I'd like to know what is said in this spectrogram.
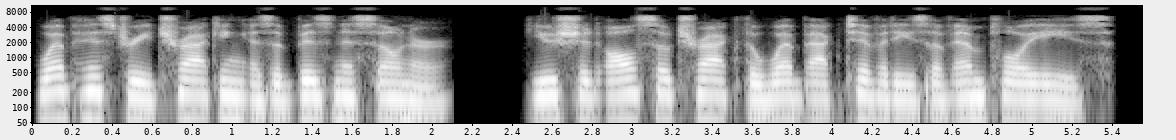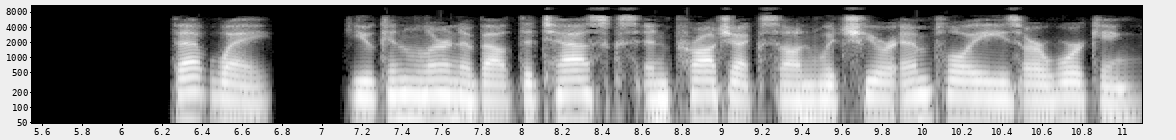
Web history tracking As a business owner, you should also track the web activities of employees. That way, you can learn about the tasks and projects on which your employees are working.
